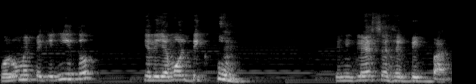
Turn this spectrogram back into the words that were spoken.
volumen pequeñito que le llamó el Big Boom, que en inglés es el Big Bang.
